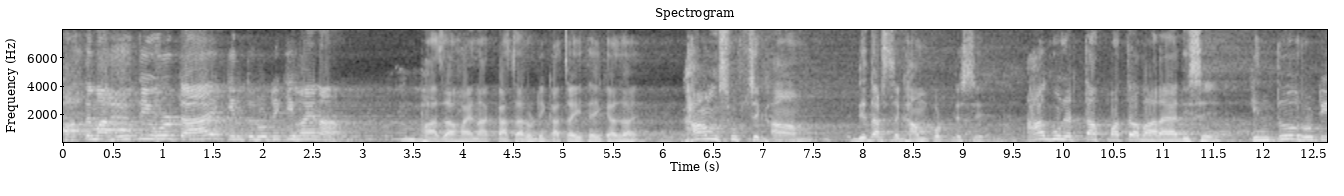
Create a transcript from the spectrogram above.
ফাতেমা রুটি উল্টায়, কিন্তু রুটি কি হয় না? ভাজা হয় না, কাঁচা রুটি কাঁচাই থেকে যায়। ঘাম ছুটছে, ঘাম দেদারসে ঘাম পড়তেছে। আগুনের তাপমাত্রা বাড়ায়া দিছে। কিন্তু রুটি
